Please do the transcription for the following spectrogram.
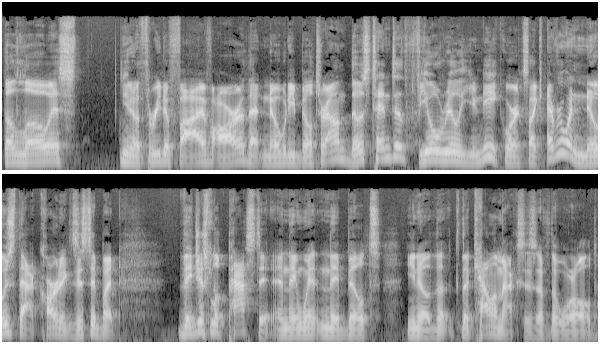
the lowest. You know, three to five are that nobody built around. Those tend to feel really unique, where it's like everyone knows that card existed, but they just looked past it and they went and they built, you know, the the Kalamaxes of the world,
